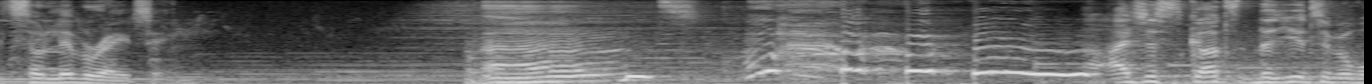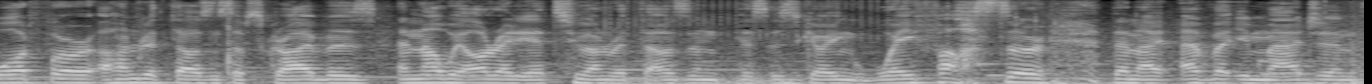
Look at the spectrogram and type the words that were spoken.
It's so liberating. And I just got the YouTube award for 100,000 subscribers and now we're already at 200,000. This is going way faster than I ever imagined.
